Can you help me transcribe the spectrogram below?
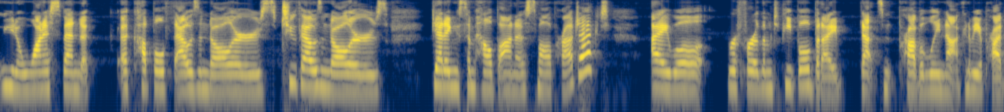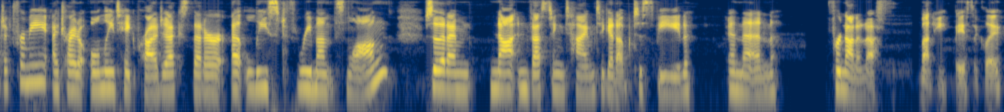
you know, want to spend a, a couple thousand dollars, two thousand dollars getting some help on a small project. I will refer them to people, but I that's probably not going to be a project for me. I try to only take projects that are at least 3 months long so that I'm not investing time to get up to speed and then for not enough money basically.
